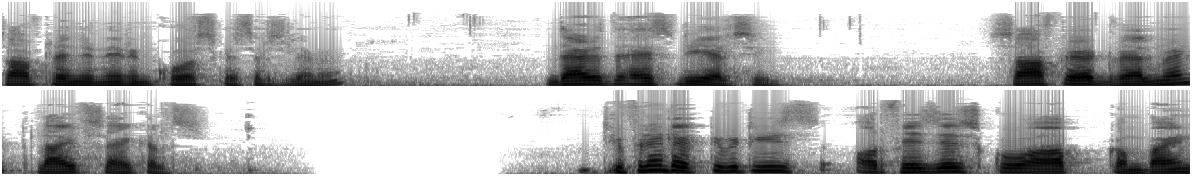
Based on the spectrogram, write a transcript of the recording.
سافٹ ویئر انجینئرنگ کورس کے سلسلے میں that is S D L C software development life cycles different activities اور فیزز کو آپ کمبائن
